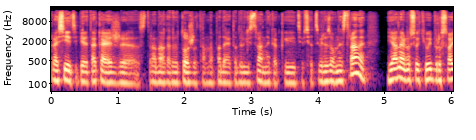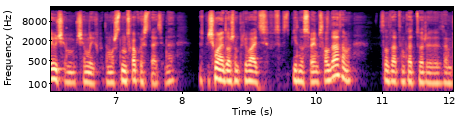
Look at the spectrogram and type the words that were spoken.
Россия теперь такая же страна, которая тоже там нападает на другие страны, как и эти все цивилизованные страны, я, наверное, все-таки выберу свою, чем, чем их, потому что, ну, с какой стати, да? То есть, почему я должен плевать в спину своим солдатам, солдатам, которые там,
